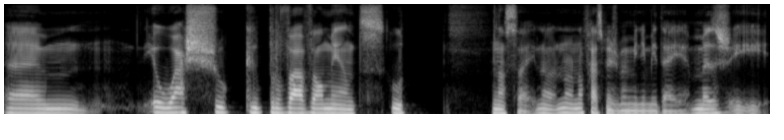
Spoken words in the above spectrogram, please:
Um, eu acho que provavelmente o. Não sei, não, não, não faço mesmo a mínima ideia, mas e-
